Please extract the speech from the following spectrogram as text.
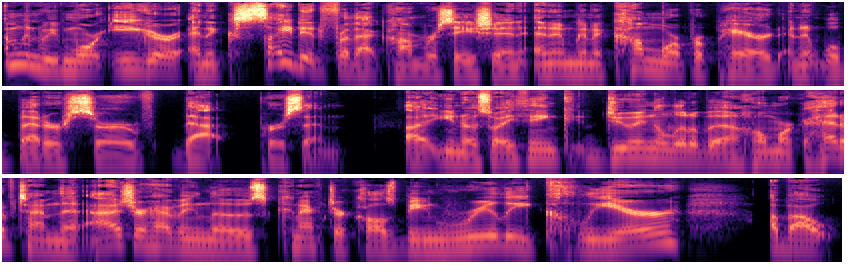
I'm going to be more eager and excited for that conversation and I'm going to come more prepared and it will better serve that person. Uh, you know, so I think doing a little bit of homework ahead of time that as you're having those connector calls, being really clear about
